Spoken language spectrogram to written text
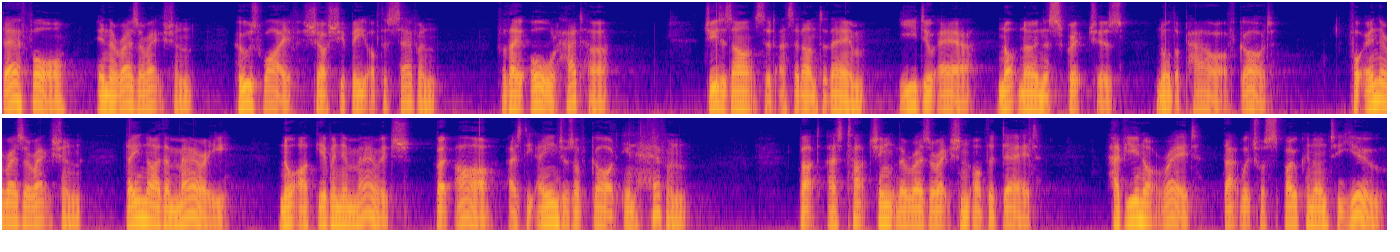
Therefore, in the resurrection, whose wife shall she be of the seven? For they all had her. Jesus answered and said unto them, Ye do err, not knowing the Scriptures, nor the power of God. For in the resurrection they neither marry, nor are given in marriage, but are as the angels of God in heaven. But as touching the resurrection of the dead, have ye not read that which was spoken unto you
